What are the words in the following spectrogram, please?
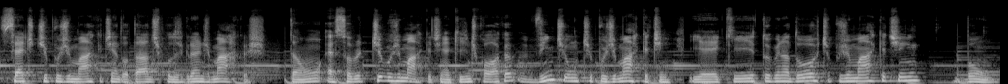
Sete tipos de marketing adotados pelas grandes marcas. Então, é sobre tipos de marketing. Aqui a gente coloca 21 tipos de marketing. E aí aqui, turbinador, tipos de marketing. Bom,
